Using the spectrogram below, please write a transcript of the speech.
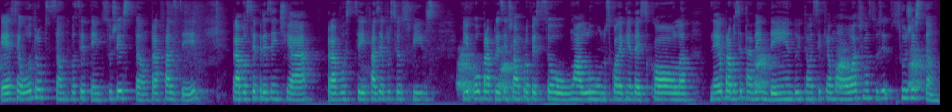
Essa é outra opção que você tem de sugestão para fazer, para você presentear, para você fazer para os seus filhos, e, ou para presentear um professor, um aluno, os coleguinhas da escola, né? Ou para você estar tá vendendo. Então, esse aqui é uma ótima suge sugestão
